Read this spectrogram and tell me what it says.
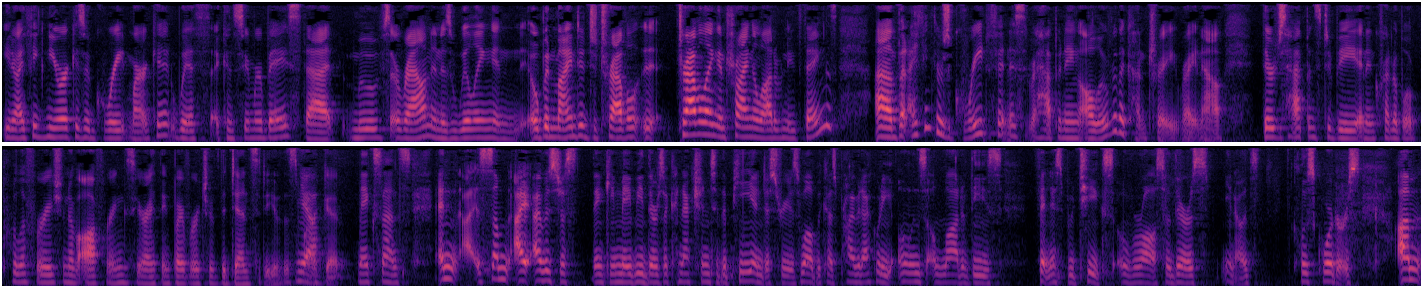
you know, I think New York is a great market with a consumer base that moves around and is willing and open-minded to travel, traveling and trying a lot of new things. Um, but I think there's great fitness happening all over the country right now. There just happens to be an incredible proliferation of offerings here, I think, by virtue of the density of this yeah, market. Makes sense. And some, I, I was just thinking maybe there's a connection to the PE industry as well, because private equity owns a lot of these fitness boutiques overall. So there's, you know, it's close quarters. Um,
